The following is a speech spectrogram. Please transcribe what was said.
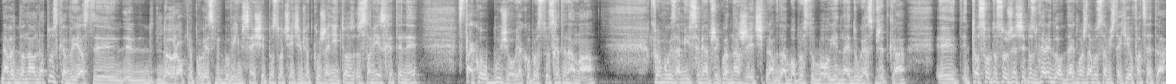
nawet Donalda Tuska wyjazd y, y, do Europy, powiedzmy, był w jakimś sensie po prostu odcięciem się od korzeni. To zostawienie schetyny z taką buzią, jaką po prostu schetyna ma, którą mogę zamienić sobie na przykład na żyć, prawda, bo po prostu, bo jedna i druga jest brzydka. To są, to są rzeczy po prostu karygodne, jak można postawić takiego faceta,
